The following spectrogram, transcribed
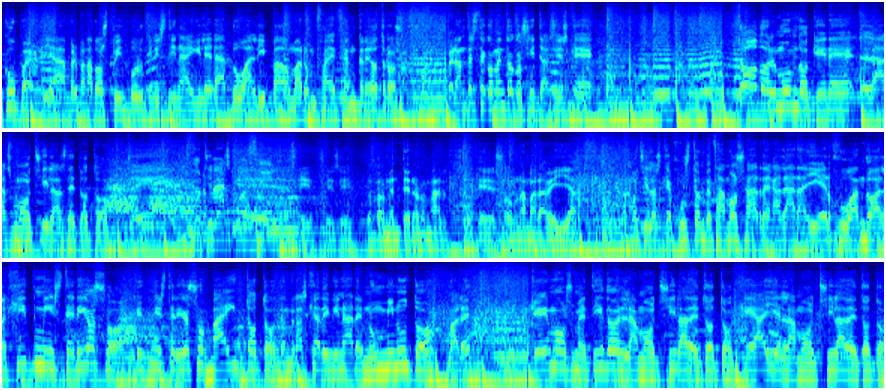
Cooper. Ya preparados Pitbull, Cristina Aguilera, Dua Lipa o Maroon 5, entre otros. Pero antes te comento cositas, y es que todo el mundo quiere las mochilas de Toto. Pues sí. sí. sí, totalmente normal. que son una maravilla. Las mochilas que justo empezamos a regalar ayer jugando al hit misterioso. Hit misterioso by Toto. Tendrás que adivinar en un minuto, ¿vale? ¿Qué hemos metido en la mochila de Toto? ¿Qué hay en la mochila de Toto?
